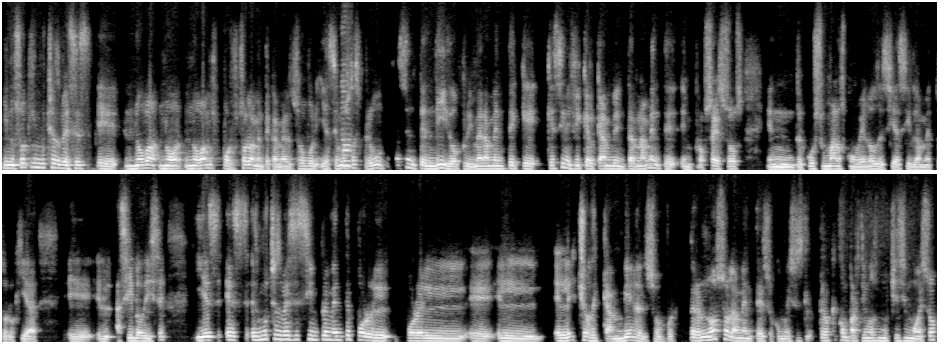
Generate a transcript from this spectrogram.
y nosotros muchas veces eh, no, va, no, no, vamos por solamente cambiar el software y hacemos estas preguntas. ¿Has entendido primeramente qué, qué significa el cambio internamente en procesos, en recursos humanos, como bien lo decías, y la metodología así lo dice? Y es, es, es, muchas veces simplemente por, el, por el, el, el hecho de cambiar el software, pero no solamente eso, como dices, creo que compartimos muchísimo eso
